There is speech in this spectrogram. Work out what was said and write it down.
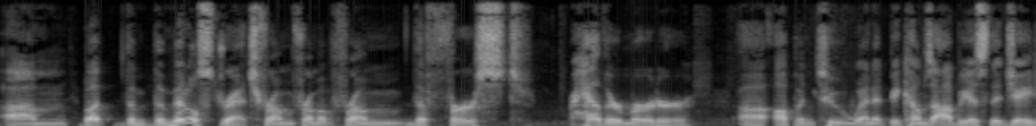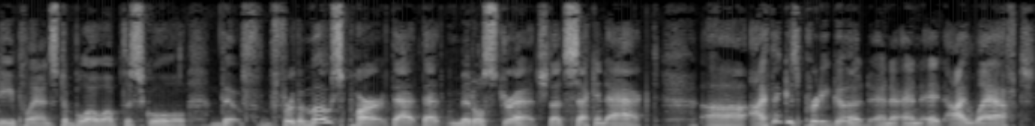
Um, but the the middle stretch from from from the first Heather murder uh, up until when it becomes obvious that JD plans to blow up the school. The, f- for the most part, that that middle stretch, that second act, uh, I think is pretty good, and and it, I laughed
